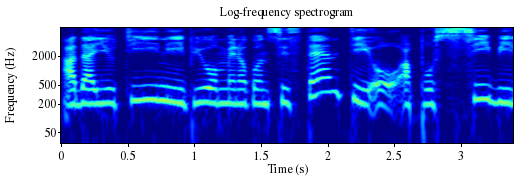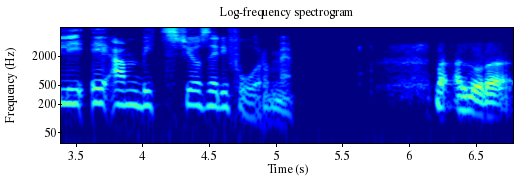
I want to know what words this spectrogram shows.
ad aiutini più o meno consistenti o a possibili e ambiziose riforme? Ma allora,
